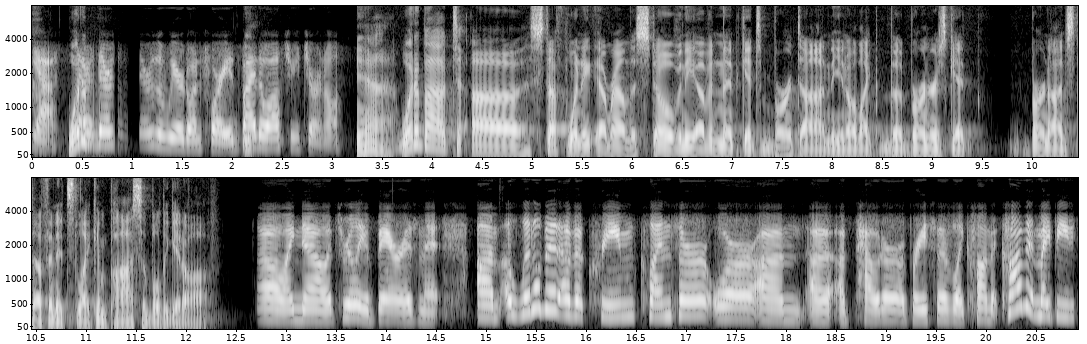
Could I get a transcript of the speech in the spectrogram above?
Yeah, what there, there's there's a weird one for you. By the Wall Street Journal. Yeah. What about uh, stuff when it, around the stove and the oven that gets burnt on? You know, like the burners get burnt on stuff, and it's like impossible to get off. Oh, I know. It's really a bear, isn't it? Um, a little bit of a cream cleanser or um, a, a powder abrasive like Comet. Comet might be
